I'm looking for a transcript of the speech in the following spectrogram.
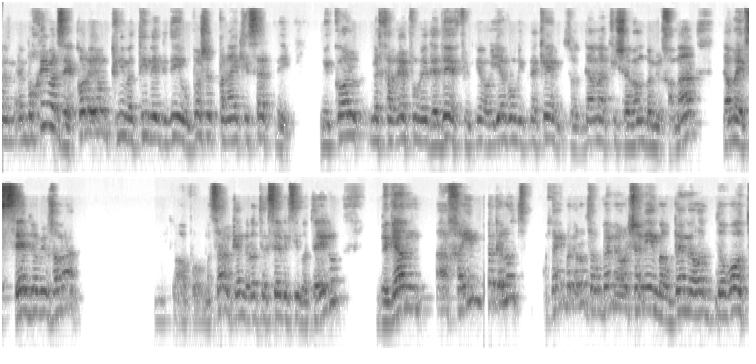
הם, הם בוכים על זה. כל היום כלימתי נגדי ובושת פניי כיסתני. מכל מחרף ומגדף, מפני אויב ומתנקם, זאת אומרת גם הכישלון במלחמה, גם ההפסד במלחמה, מצב, כן, ולא תצא מסיבותינו, וגם החיים בגלות, החיים בגלות הרבה מאוד שנים, הרבה מאוד דורות,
